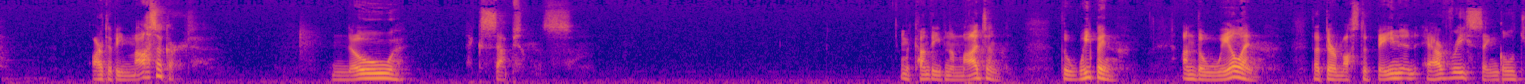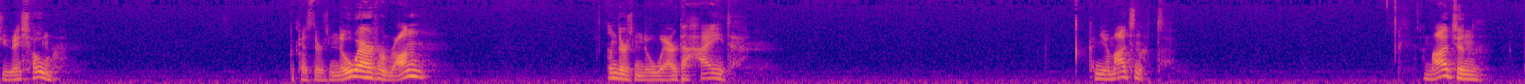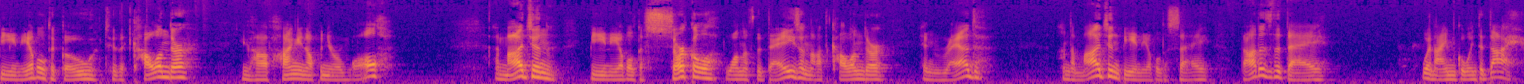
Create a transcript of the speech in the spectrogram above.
are to be massacred. No exceptions. We can't even imagine the weeping and the wailing that there must have been in every single Jewish home. Because there's nowhere to run and there's nowhere to hide. Can you imagine it? Imagine being able to go to the calendar you have hanging up on your wall. Imagine being able to circle one of the days on that calendar in red. And imagine being able to say, that is the day when I'm going to die.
